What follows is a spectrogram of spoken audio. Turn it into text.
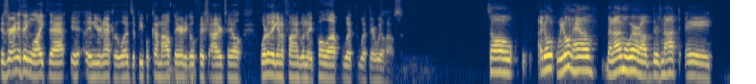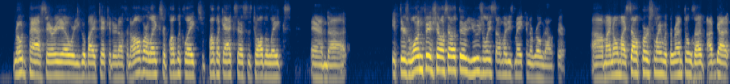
Is there anything like that in your neck of the woods if people come out there to go fish ottertail what are they going to find when they pull up with with their wheelhouse? So I don't. We don't have that I'm aware of. There's not a road pass area where you go buy a ticket or nothing. All of our lakes are public lakes, public accesses to all the lakes, and uh, if there's one fish house out there, usually somebody's making a road out there. Um, I know myself personally with the rentals, I've, I've got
